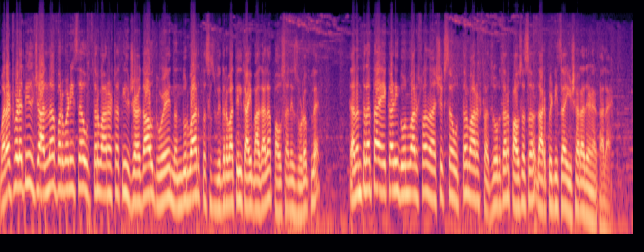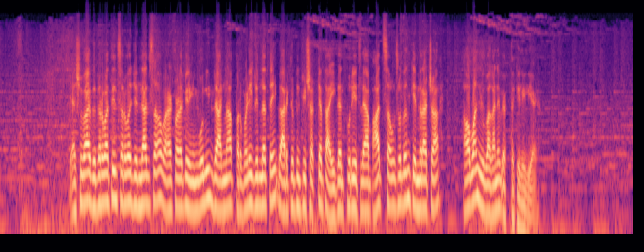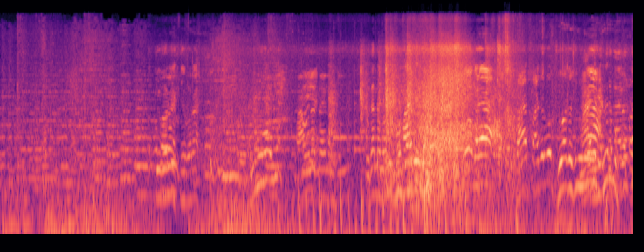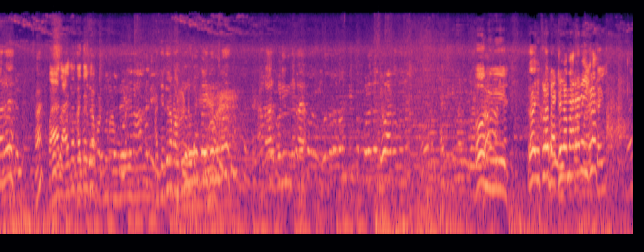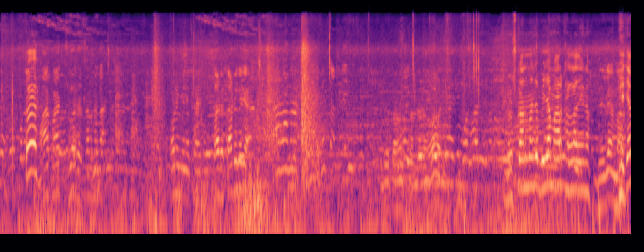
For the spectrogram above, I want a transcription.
मराठवाड्यातील जालना परभणीसह उत्तर महाराष्ट्रातील जळगाव धुळे नंदुरबार तसंच विदर्भातील काही भागाला पावसाने झोडपलंय. त्यानंतर आता एक आणि दोन मार्चला नाशिकसह उत्तर महाराष्ट्रात जोरदार पावसाचा गारपिटीचा इशारा देण्यात आलाय. याशिवाय विदर्भातील सर्व जिल्ह्यांसह मराठवाड्यातील हिंगोली जालना परभणी जिल्ह्यातही गारपिटीची शक्यता इगतपुरी इथल्या भात संशोधन केंद्राच्या हवामान विभागाने व्यक्त केलेली आहे. हो मी इकडं बॅटरीला मारा रे इकडं. काढू काढू का नुकसान म्हणजे बिजा मार खाल्ला दे ना भेजा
